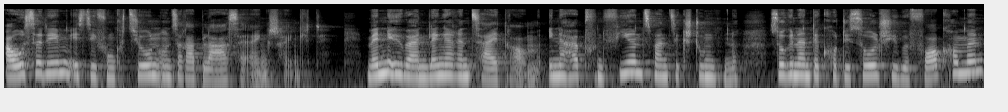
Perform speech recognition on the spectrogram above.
Außerdem ist die Funktion unserer Blase eingeschränkt. Wenn über einen längeren Zeitraum innerhalb von 24 Stunden sogenannte Cortisolschübe vorkommen,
